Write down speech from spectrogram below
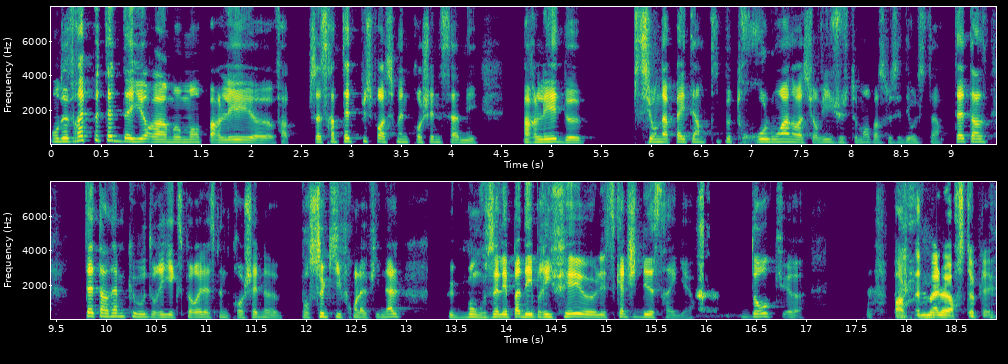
on devrait peut-être d'ailleurs à un moment parler, enfin, ça sera peut-être plus pour la semaine prochaine ça, mais parler de si on n'a pas été un petit peu trop loin dans la survie, justement parce que c'est des All-Stars. Peut-être un, peut un thème que vous devriez explorer la semaine prochaine euh, pour ceux qui feront la finale. Bon, vous n'allez pas débriefer euh, les sketchs des Streg. Donc. Euh... Parle pas de malheur, s'il te plaît.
